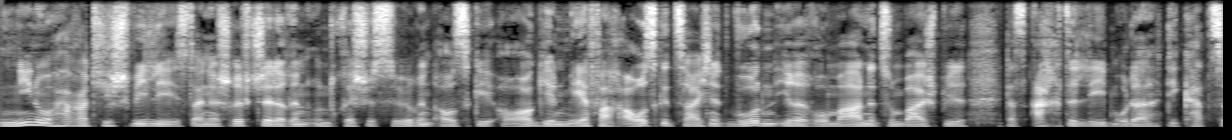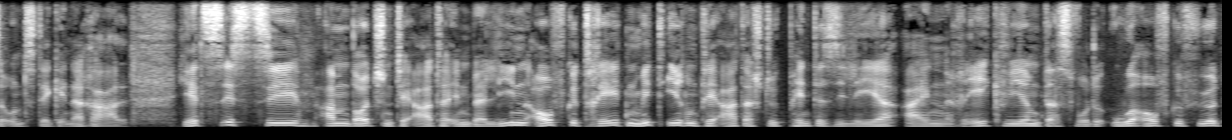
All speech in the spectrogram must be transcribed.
Nino Haratischvili ist eine Schriftstellerin und Regisseurin aus Georgien. Mehrfach ausgezeichnet wurden ihre Romane zum Beispiel Das achte Leben oder Die Katze und der General. Jetzt ist sie am Deutschen Theater in Berlin aufgetreten mit ihrem Theaterstück Penthesilea, ein Requiem. Das wurde uraufgeführt.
